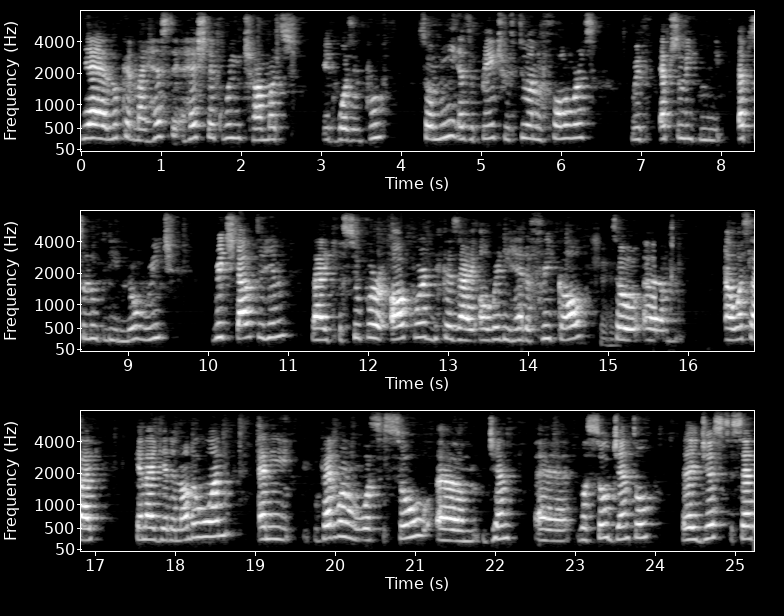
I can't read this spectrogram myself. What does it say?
yeah, look at my hashtag, hashtag reach, how much it was improved. So me as a page with 200 followers, with absolutely absolutely no reach, reached out to him like super awkward because I already had a free call. So um, I was like, "Can I get another one?" And he, Vedran was so um, gent, uh, was so gentle that I just said,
